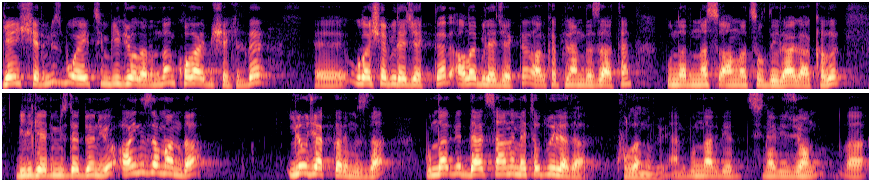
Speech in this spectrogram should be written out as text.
gençlerimiz bu eğitim videolarından kolay bir şekilde e, ulaşabilecekler, alabilecekler. Arka planda zaten bunların nasıl anlatıldığıyla alakalı bilgilerimiz de dönüyor. Aynı zamanda İl ocaklarımızda bunlar bir dershane metoduyla da kullanılıyor. Yani bunlar bir sinevizyonla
